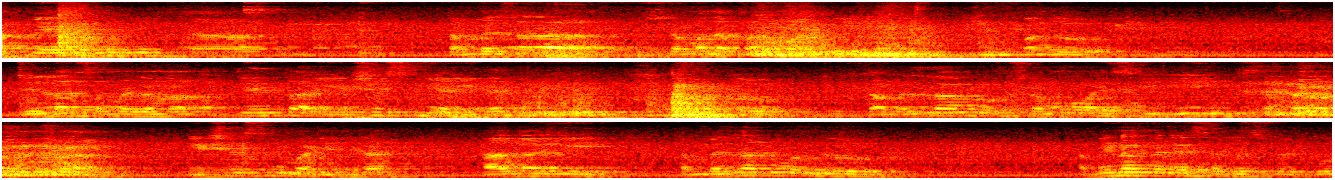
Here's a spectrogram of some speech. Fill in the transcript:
ಆತ್ಮೀಯರು ತಮ್ಮೆಲ್ಲರ ಶ್ರಮದ ಫಲವಾಗಿ ಒಂದು ಜಿಲ್ಲಾ ಸಮ್ಮೇಳನ ಅತ್ಯಂತ ಯಶಸ್ವಿಯಾಗಿದೆ. ಮತ್ತು ತಾವೆಲ್ಲರೂ ಶ್ರಮವಹಿಸಿ ಈ ಸಮ್ಮೇಳನವನ್ನು ಯಶಸ್ವಿ ಮಾಡಿದ್ದೀರಾ? ಹಾಗಾಗಿ ತಮ್ಮೆಲ್ಲರೂ ಒಂದು ಅಭಿನಂದನೆ ಸಲ್ಲಿಸಬೇಕು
